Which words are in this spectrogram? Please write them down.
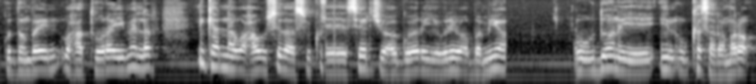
Ugu dambeyn waxaa tuuray miller ninkanna waxa uu sidaasi ku sergio aguero iyo weliba obamio uu doonayay inuu ka saramaro.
